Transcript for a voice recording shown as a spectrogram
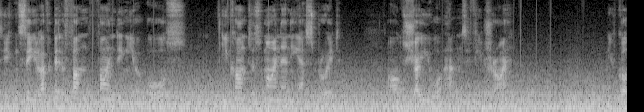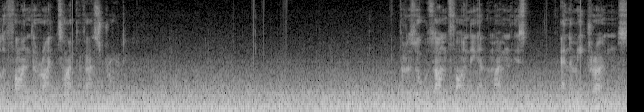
So you can see you'll have a bit of fun finding your ores. You can't just mine any asteroid. I'll show you what happens if you try. You've got to find the right type of asteroid. But as all I'm finding at the moment is enemy drones.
